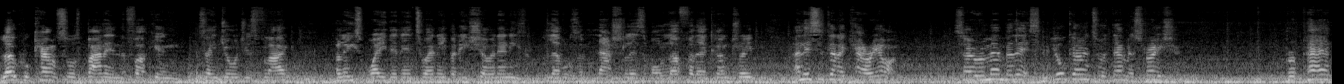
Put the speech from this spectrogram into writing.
local councils banning the fucking St. George's flag, police wading into anybody showing any levels of nationalism or love for their country, and this is going to carry on. So remember this, if you're going to a demonstration, prepared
